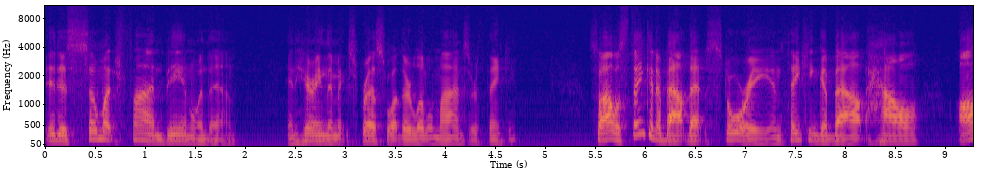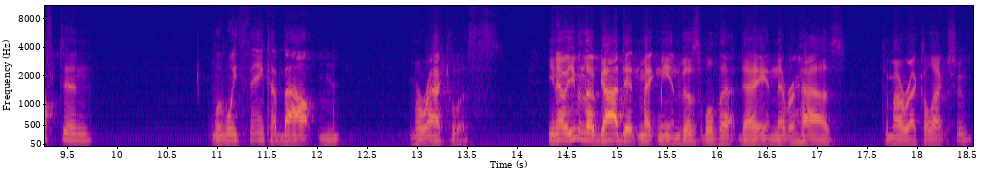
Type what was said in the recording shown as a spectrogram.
it is so much fun being with them and hearing them express what their little minds are thinking. So I was thinking about that story and thinking about how often when we think about miraculous, you know, even though God didn't make me invisible that day and never has to my recollection,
